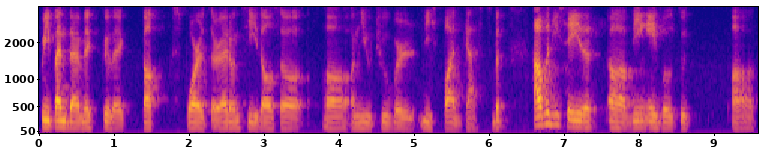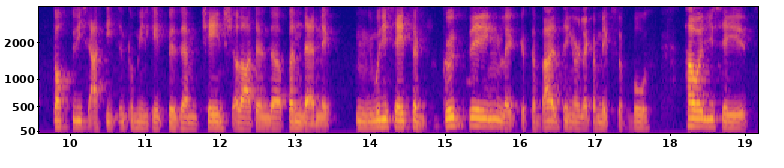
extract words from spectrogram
pre-pandemic to like talk sports or I don't see it also uh, on YouTube or these podcasts. But how would you say that uh, being able to uh, talk to these athletes and communicate with them changed a lot in the pandemic. Mm, Would you say it's a good thing, like it's a bad thing, or like a mix of both? How would you say it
